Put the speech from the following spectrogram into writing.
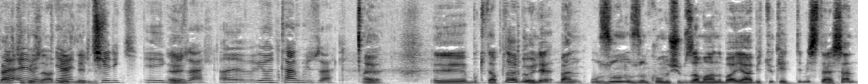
belki Ha, evet, ardı yani edilebilir. içerik e, güzel, e, yöntem güzel. Evet. E, bu kitaplar böyle. Ben uzun uzun konuşup zamanı bayağı bir tükettim. İstersen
